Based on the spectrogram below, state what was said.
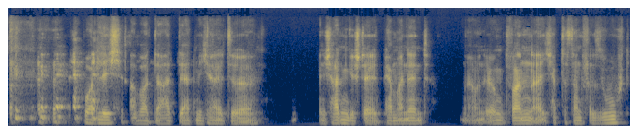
sportlich, aber da hat, der hat mich halt äh, in Schatten gestellt, permanent. Ja, und irgendwann, äh, ich habe das dann versucht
